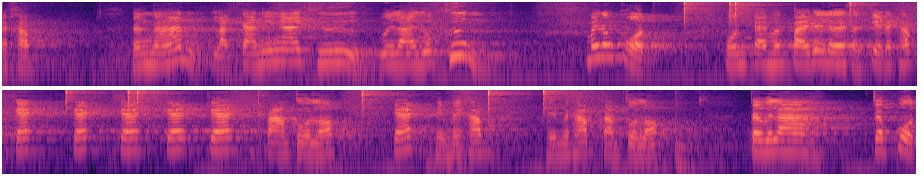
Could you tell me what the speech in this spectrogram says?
นะครับ ดังนั้นหลักการง่ายๆ คือเวลายกขึ้น ไม่ต้องกดกลไกมันไปได้เลยสังเกตนะครับ แก๊กแก๊กแก๊กแก๊กแก๊กตามตัวล็อกแก๊กเห็นไหมครับเห็นไหมครับ ตามตัวล็อก แต่เวลาจะปลด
